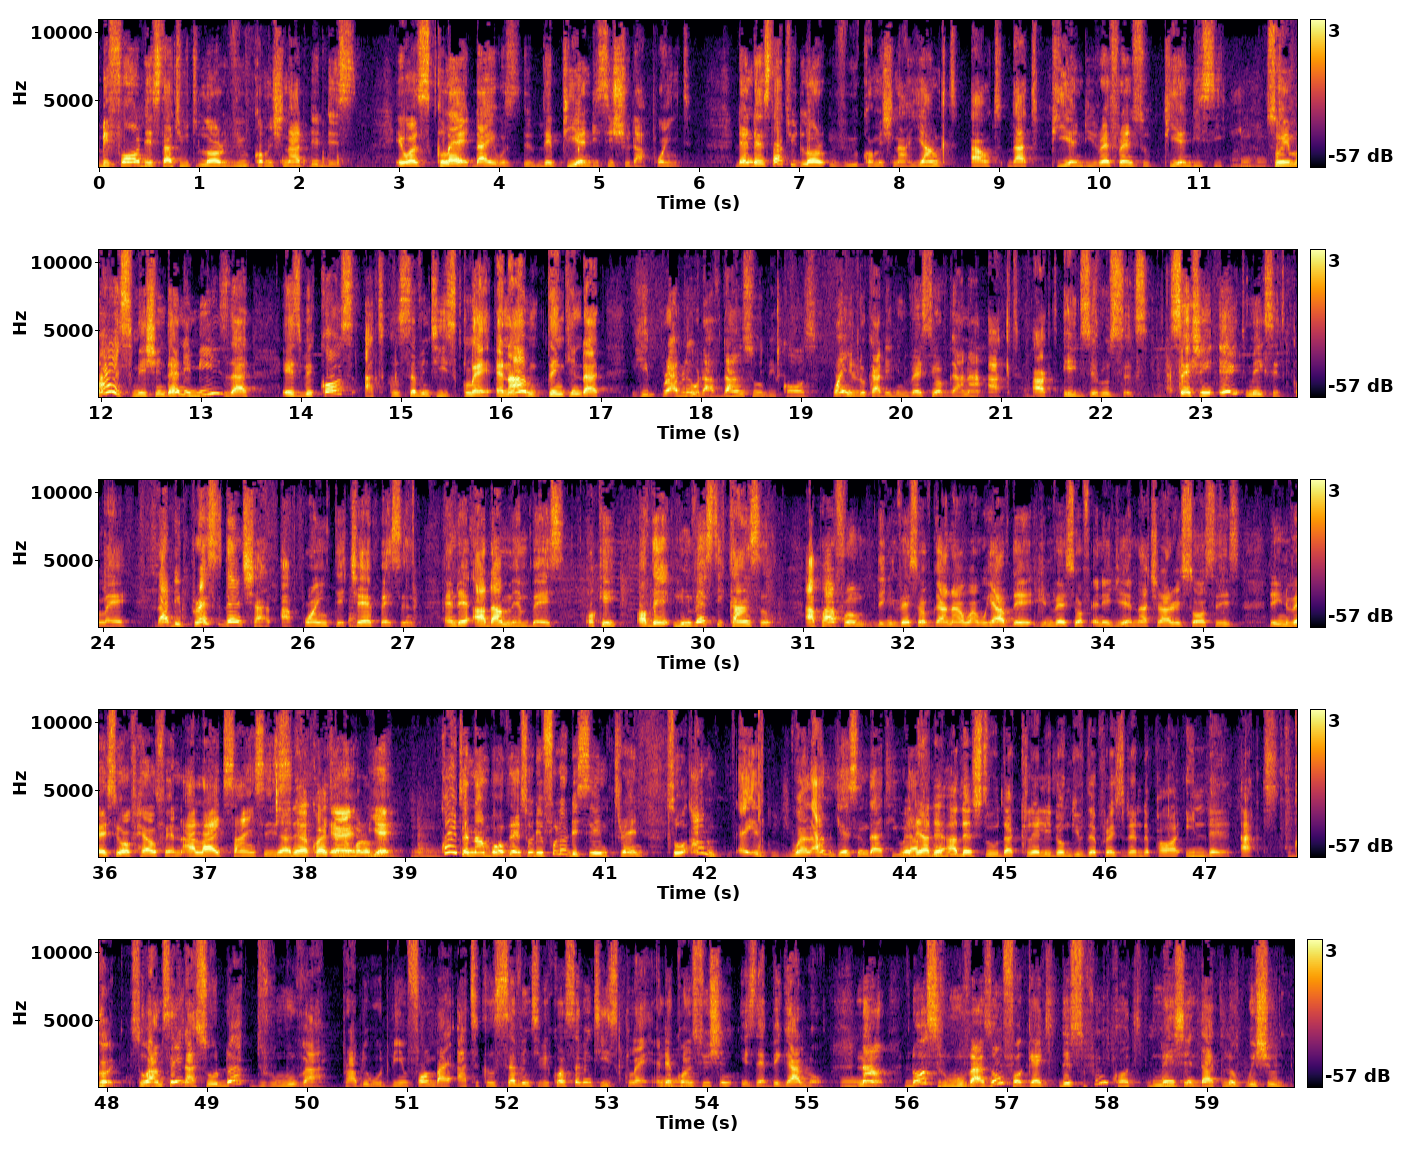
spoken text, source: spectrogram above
before the Statute Law Review Commissioner did this, it was clear that it was the PNDC should appoint. Then the Statute Law Review Commissioner yanked out that PND reference to PNDC. So in my estimation, then it means that it's because Article 70 is clear, and I'm thinking that he probably would have done so because when you look at the University of Ghana Act, Act 806, Section 8 makes it clear that the president shall appoint the chairperson and the other members, okay, of the university council. Apart from the University of Ghana one, we have the University of Energy and Natural Resources, the University of Health and Allied Sciences. Yeah, there are quite a Uh, number of yeah, them. Mm. quite a number of them. So they follow the same trend. So I'm, uh, well, I'm guessing that he would But there are the others too that clearly don't give the president the power in the act. Good. So I'm saying that so that remover probably would be informed by Article 70 because 70 is clear and the Constitution is the bigger law. Now, those removers, don't forget, the Supreme Court mentioned that look, we should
